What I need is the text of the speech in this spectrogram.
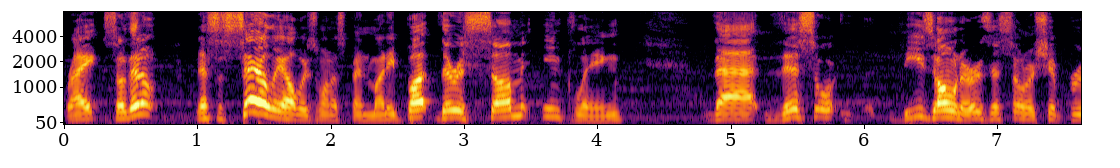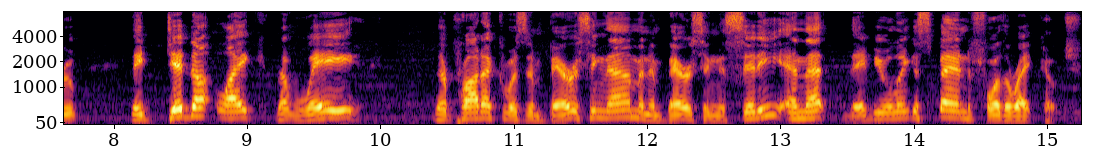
right? So they don't necessarily always want to spend money, but there is some inkling that this or these owners, this ownership group, they did not like the way their product was embarrassing them and embarrassing the city, and that they'd be willing to spend for the right coach.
